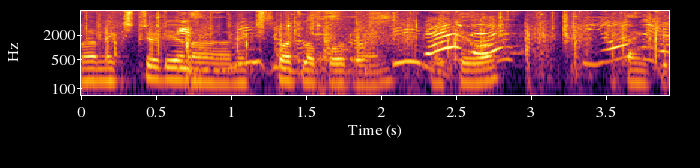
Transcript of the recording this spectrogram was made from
நான் நெக்ஸ்ட் வீடியோ நான் நெக்ஸ்ட் பார்ட்டில் போடுறேன். ஓகேவா தேங்க்யூ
